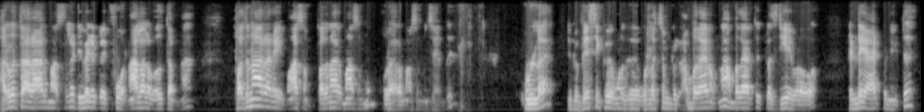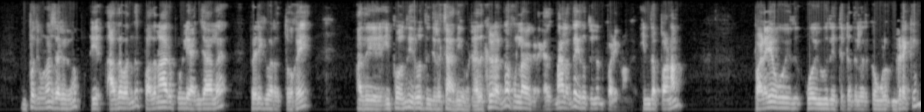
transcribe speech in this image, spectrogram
அறுபத்தாறு ஆறு மாதத்தில் டிவைடட் பை ஃபோர் நாலால் வகுத்தோம்னா பதினாறரை மாதம் பதினாறு மாதமும் ஒரு அரை மாதமும் சேர்ந்து உள்ள இப்போ பேசிக் உங்களுக்கு ஒரு லட்சம் ஐம்பதாயிரம்னா ஐம்பதாயிரத்துக்கு ப்ளஸ் டிஏ எவ்வளவோ ரெண்டையும் ஆட் பண்ணிக்கிட்டு முப்பத்தி மூணு சதவீதம். அதை வந்து பதினாறு புள்ளி அஞ்சால் பெருக்கி வர தொகை அது இப்போ வந்து இருபத்தஞ்சு லட்சம் அதிகப்பட்டு அது கீழே இருந்தால் ஃபுல்லாகவே கிடைக்கும். அதுக்கு மேலே இருந்தால் இருபத்தஞ்சுன்னு படிப்பாங்க. இந்த பணம் பழைய ஓய்வு ஓய்வூதிய திட்டத்தில் இருக்கவங்களுக்கும் கிடைக்கும்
